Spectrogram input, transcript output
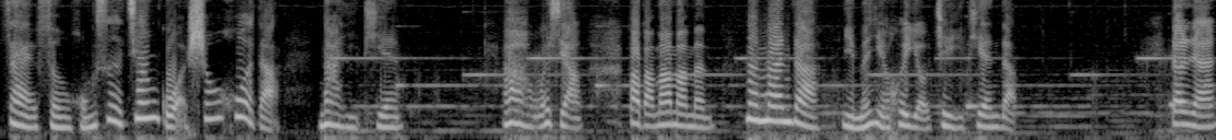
在粉红色浆果收获的那一天，啊，我想爸爸妈妈们，慢慢的你们也会有这一天的。当然，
